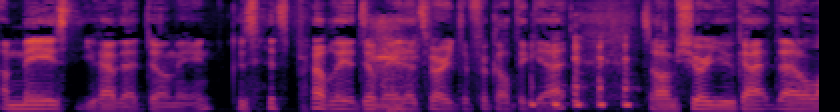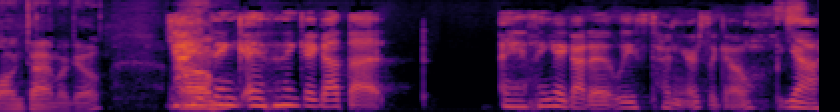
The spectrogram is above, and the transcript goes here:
I'm amazed you have that domain because it's probably a domain that's very difficult to get. so I'm sure you got that a long time ago. Yeah, um, I think I think I got that I think I got it at least 10 years ago. Yeah,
